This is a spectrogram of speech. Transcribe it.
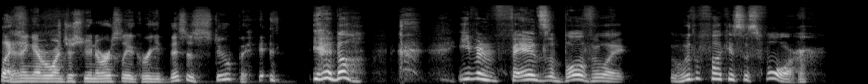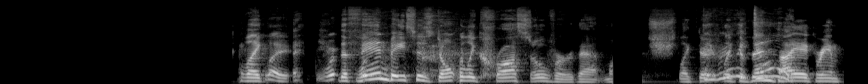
Like, I think everyone just universally agreed this is stupid. yeah, no. Even fans of both are like, "Who the fuck is this for?" Like, Like, the fan bases don't really cross over that much. Like they're They like the Venn don't. diagram.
